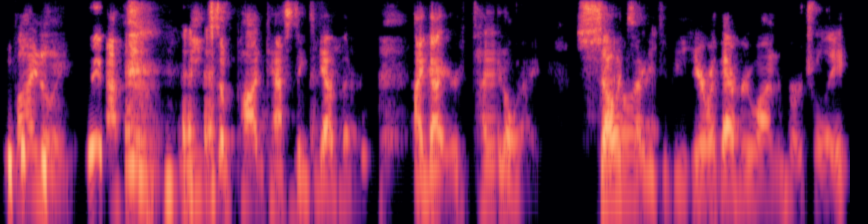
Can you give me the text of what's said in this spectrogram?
finally, after weeks of podcasting together, I got your title right. So excited to be here with everyone virtually.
